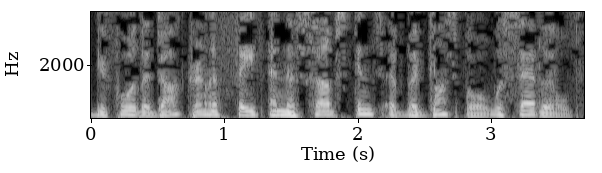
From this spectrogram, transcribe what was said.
before the doctrine of faith and the substance of the gospel was settled.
